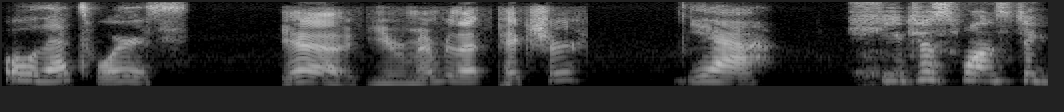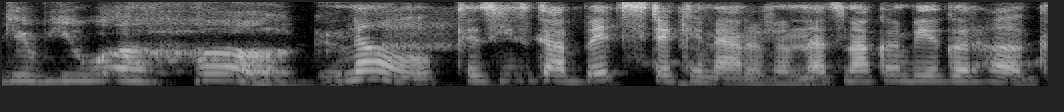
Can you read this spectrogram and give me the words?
Oh, that's worse. Yeah, you remember that picture? Yeah. He just wants to give you a hug. No, because he's got bits sticking out of him. That's not going to be a good hug.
